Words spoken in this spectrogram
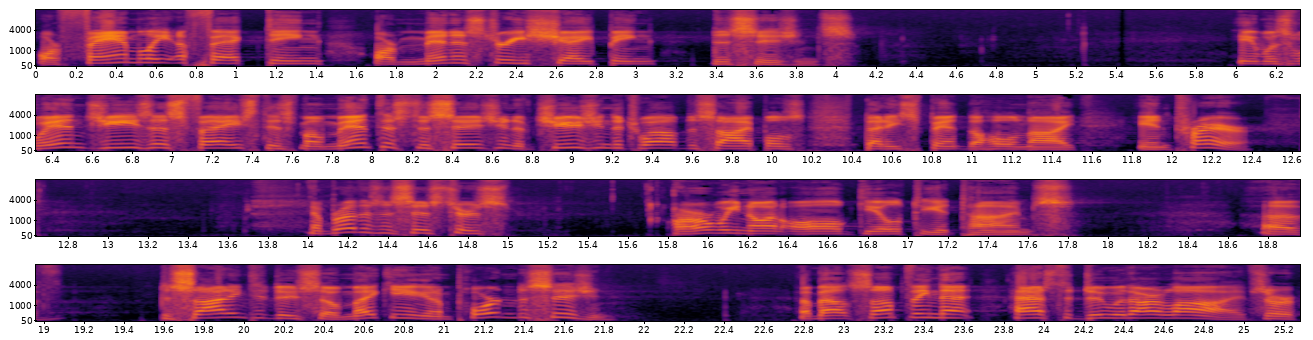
or family affecting, or ministry shaping decisions. It was when Jesus faced this momentous decision of choosing the 12 disciples that he spent the whole night in prayer. Now, brothers and sisters, are we not all guilty at times of deciding to do so, making an important decision? About something that has to do with our lives or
